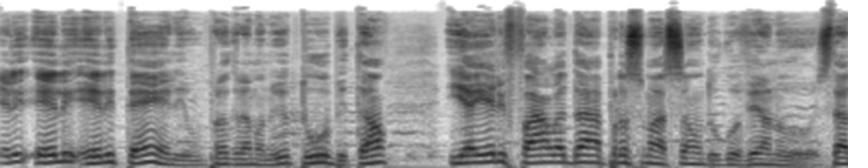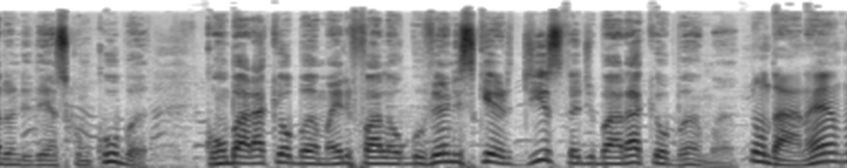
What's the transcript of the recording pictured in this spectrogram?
Ele, ele, ele tem ele, um programa no YouTube e tal. E aí ele fala da aproximação do governo estadunidense com Cuba com Barack Obama. Ele fala o governo esquerdista de Barack Obama. Não dá, né?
